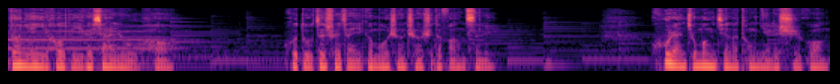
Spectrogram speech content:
多年以后的一个夏日午后，我独自睡在一个陌生城市的房子里，忽然就梦见了童年的时光，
